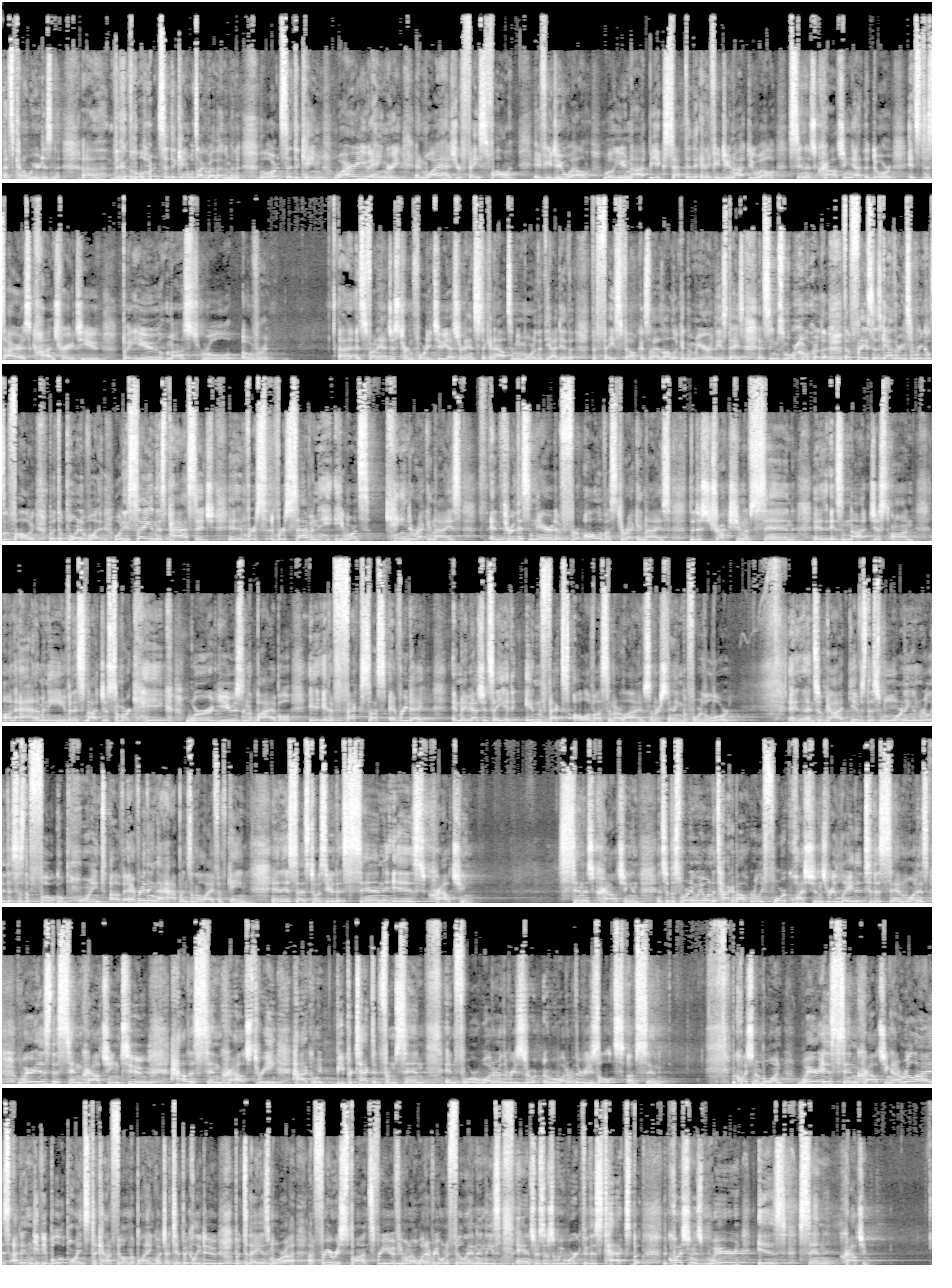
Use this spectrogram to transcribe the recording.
That's kind of weird, isn't it? Uh, the, the, Lord said to Cain, we'll talk about that in a minute. The Lord said to Cain, Why are you angry and why has your face fallen? If you do well, will you not be accepted? And if you do not do well, sin is crouching at the door. Its desire is contrary to you, but you must rule over it. Uh, it's funny, I just turned 42 yesterday, and sticking out to me more that the idea the, the face fell, because as I look in the mirror these days, it seems more and more the, the face is gathering some wrinkles and following. But the point of what, what he's saying in this passage, in verse, verse 7, he, he wants Cain to recognize, and through this narrative, for all of us to recognize, the destruction of sin is, is, not just on, on Adam and Eve, and it's not just some archaic word used in the Bible. It, it affects us every day. And maybe I should say it infects all of us in our lives and our standing before the Lord. And, and so God gives this warning, and really, this is the focal point of everything that happens in the life of Cain. And it says to us here that sin is crouching. Sin is crouching. And, and so this morning we want to talk about really four questions related to the sin. One is, where is the sin crouching? Two, how does sin crouch? Three, how can we be protected from sin? And four, what are the, resor- what are the results of sin? But question number one where is sin crouching? And I realize I didn't give you bullet points to kind of fill in the blank, which I typically do, but today is more a, a free response for you if you want to, whatever you want to fill in in these answers as we work through this text. But the question is where is sin crouching?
